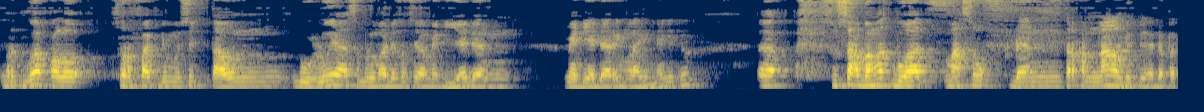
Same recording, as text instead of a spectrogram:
Menurut gua kalau survive di musik tahun dulu ya sebelum ada sosial media dan media daring lainnya gitu. Eh, susah banget buat masuk dan terkenal gitu ya. Dapat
